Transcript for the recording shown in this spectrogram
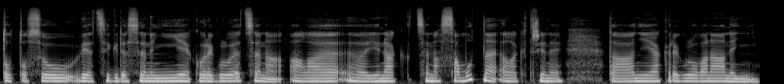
toto jsou věci, kde se není jako reguluje cena, ale eh, jinak cena samotné elektřiny, ta nijak regulovaná není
